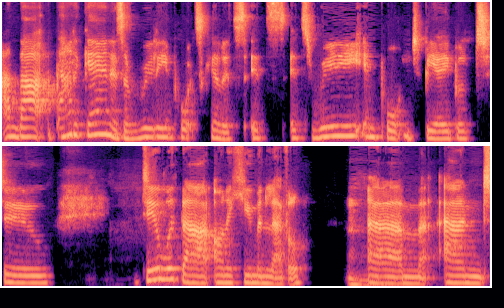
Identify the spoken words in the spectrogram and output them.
and that that again is a really important skill. It's it's it's really important to be able to deal with that on a human level. Mm-hmm. um, and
